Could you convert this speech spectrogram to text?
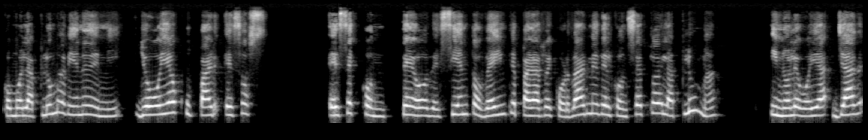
como la pluma viene de mí, yo voy a ocupar esos, ese conteo de 120 para recordarme del concepto de la pluma y no le voy a, ya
